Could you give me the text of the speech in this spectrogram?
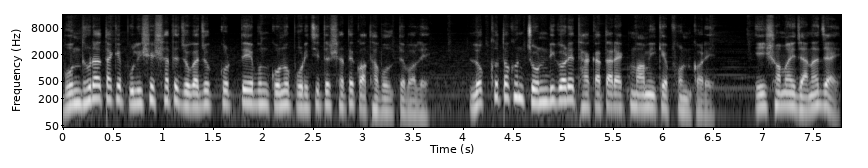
বন্ধুরা তাকে পুলিশের সাথে যোগাযোগ করতে এবং কোনো পরিচিতের সাথে কথা বলতে বলে। লক্ষ্য তখন চণ্ডীগড়ে থাকা তার এক মামিকে ফোন করে। এই সময় জানা যায়,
